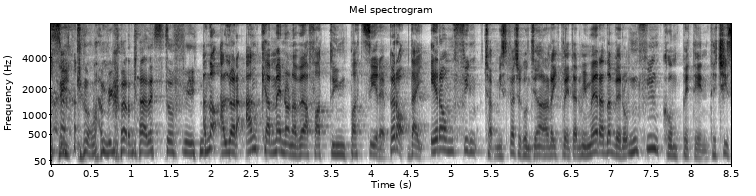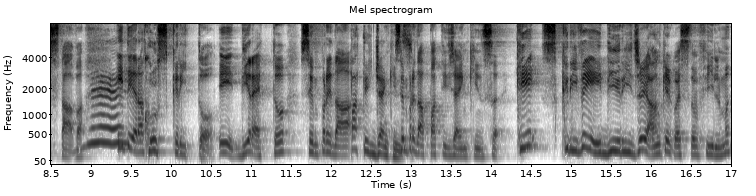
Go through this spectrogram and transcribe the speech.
zitto, fammi guardare sto film. Ah, No, allora anche a me non aveva fatto impazzire, però dai, era un film, cioè mi spiace continuare a ripetermi, ma era davvero un film competente, ci stava. Eh. Ed era coscritto e diretto sempre da Patty Jenkins. Sempre da Patty Jenkins, che scrive e dirige anche questo film,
